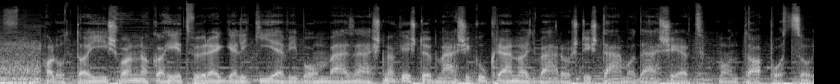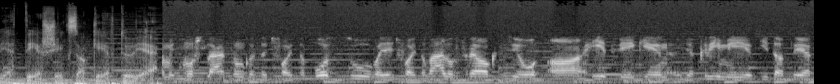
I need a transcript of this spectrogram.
azt. Halottai is vannak a hétfő reggeli kievi bombázásnak, és több másik ukrán nagyvárost is támadásért, mondta a posztszovjet térség szakértője. Amit most látunk, az egyfajta bosszú, vagy egyfajta válaszreakció a hétvégén ugye a krími idatért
